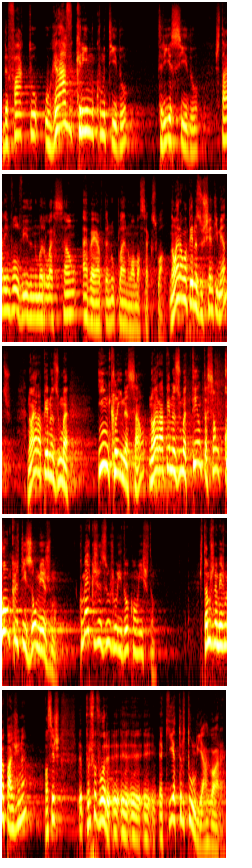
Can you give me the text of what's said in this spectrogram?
De facto, o grave crime cometido teria sido estar envolvido numa relação aberta no plano homossexual. Não eram apenas os sentimentos, não era apenas uma inclinação, não era apenas uma tentação, concretizou mesmo. Como é que Jesus lidou com isto? Estamos na mesma página? Vocês, eh, por favor, eh, eh, aqui é tertúlia agora.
